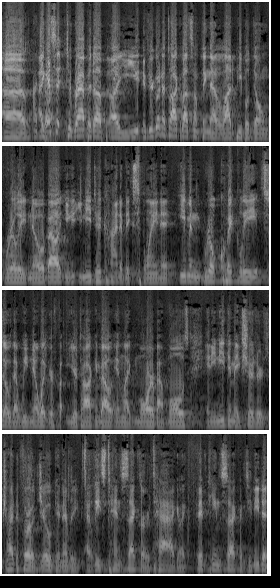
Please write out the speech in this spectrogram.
Uh, I guess to wrap it up, uh, you, if you're going to talk about something that a lot of people don't really know about, you, you need to kind of explain it, even real quickly, so that we know what you're you're talking about and like more about moles. And you need to make sure to try to throw a joke in every at least 10 seconds or a tag, like 15 seconds. You need to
